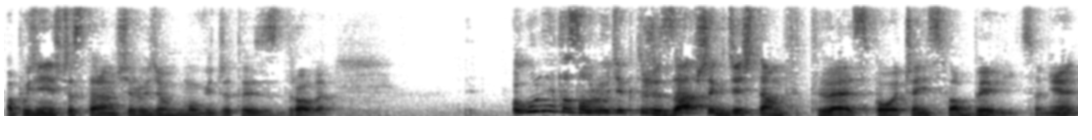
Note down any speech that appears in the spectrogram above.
A później jeszcze staram się ludziom mówić, że to jest zdrowe. Ogólnie to są ludzie, którzy zawsze gdzieś tam w tle społeczeństwa byli, co nie?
